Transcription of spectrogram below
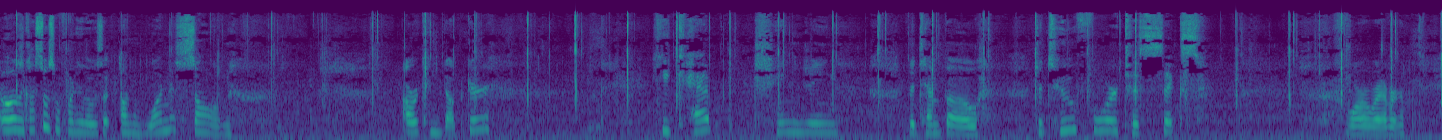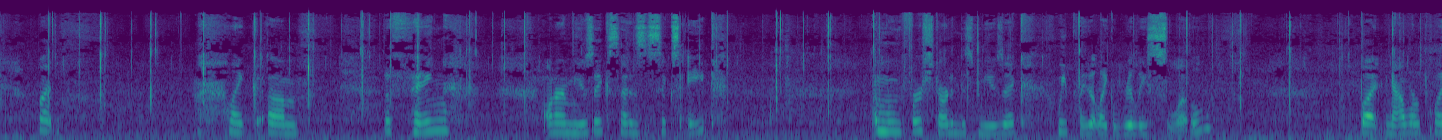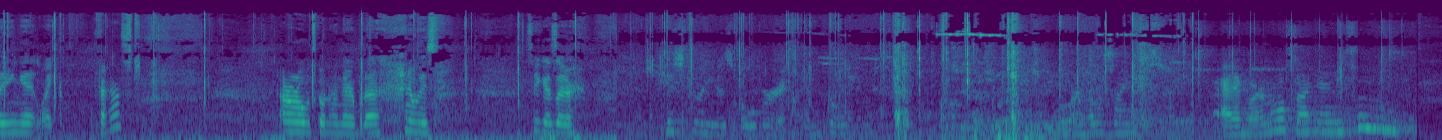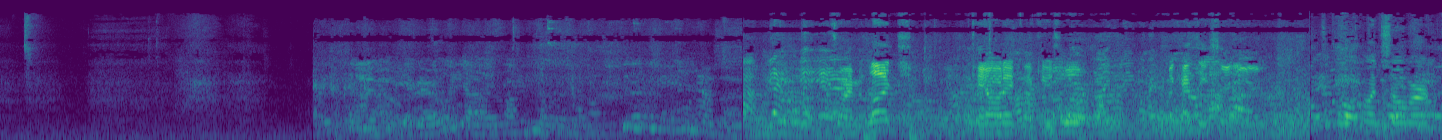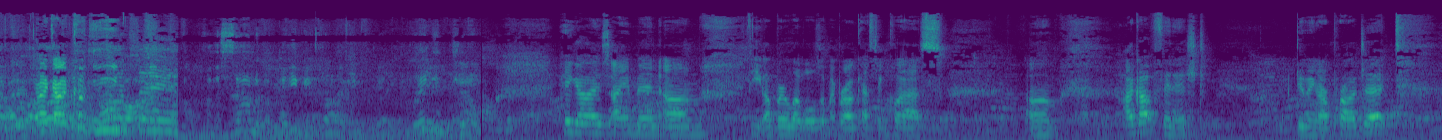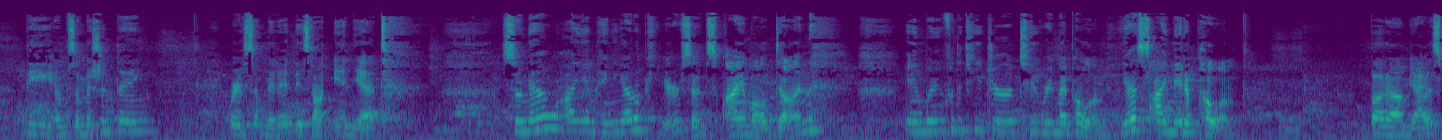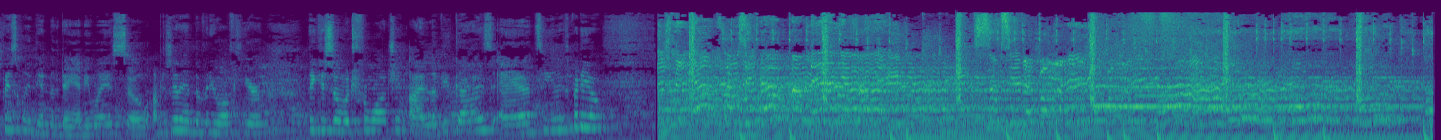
Oh, the class was so funny though. Was like on one song, our conductor, he kept changing the tempo to 2, 4, to 6, 4 or whatever. But, like, um, the thing on our music says 6, 8. And when we first started this music, we played it like really slow. But now we're playing it like fast. I don't know what's going on there, but uh, anyways, see you guys later. History is over and I am going environmental science. Environmental science. Woo. So I'm at lunch, chaotic like usual. Mackenzie, say hi. Lunch over. I got a cookie. Hey guys, I am in um, the upper levels of my broadcasting class. Um, I got finished doing our project. The um, submission thing where you submit it is not in yet. So now I am hanging out up here since I am all done and waiting for the teacher to read my poem. Yes, I made a poem. But um, yeah, that's basically the end of the day anyway, so I'm just gonna end the video off here. Thank you so much for watching. I love you guys, and see you next video.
